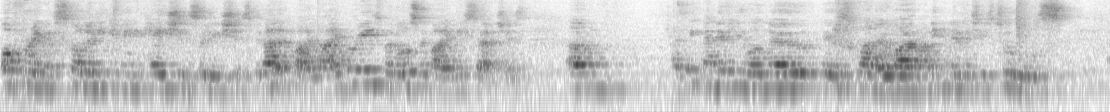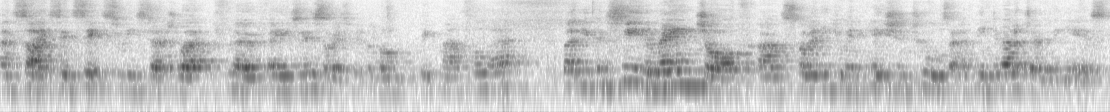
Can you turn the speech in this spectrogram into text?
offering of scholarly communication solutions developed by libraries, but also by researchers. Um, I think many of you will know this 101 on innovative tools and sites in six research workflow phases, or it's a bit of a long, big mouthful there. But you can see the range of um, scholarly communication tools that have been developed over the years.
